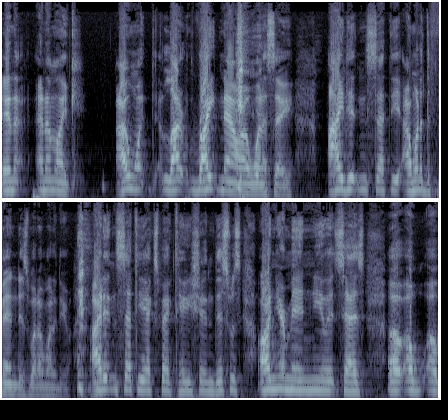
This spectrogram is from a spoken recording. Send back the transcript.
And and I'm like, I want right now. I want to say. I didn't set the. I want to defend is what I want to do. I didn't set the expectation. This was on your menu. It says a, a, a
